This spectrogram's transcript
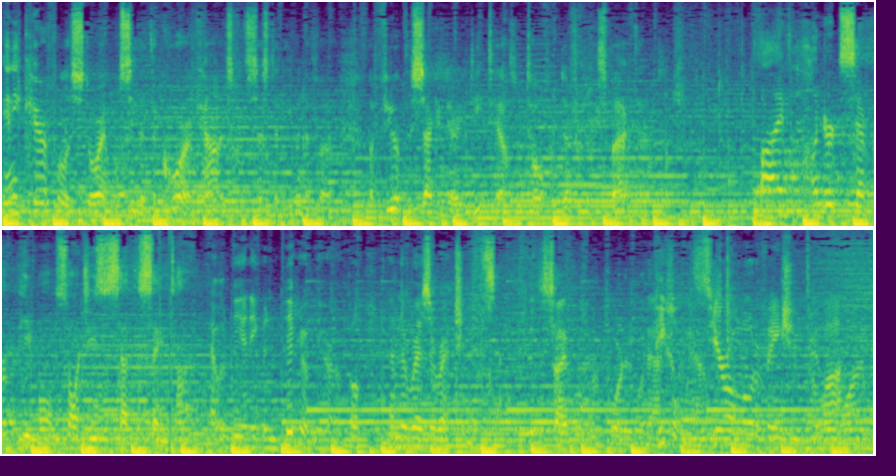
Any careful historian will see that the core account is consistent, even if a, a few of the secondary details are told from different perspectives. 500 separate people saw Jesus at the same time. That would be an even bigger miracle than the resurrection itself. The disciples reported what People with zero motivation to lie.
